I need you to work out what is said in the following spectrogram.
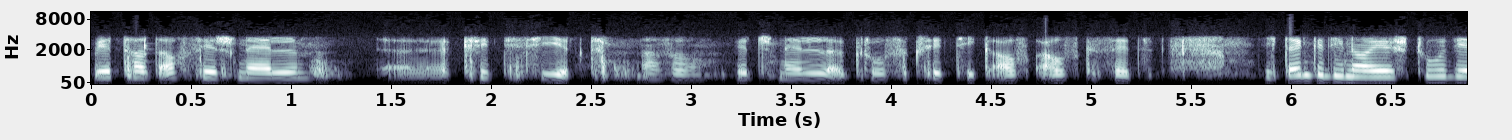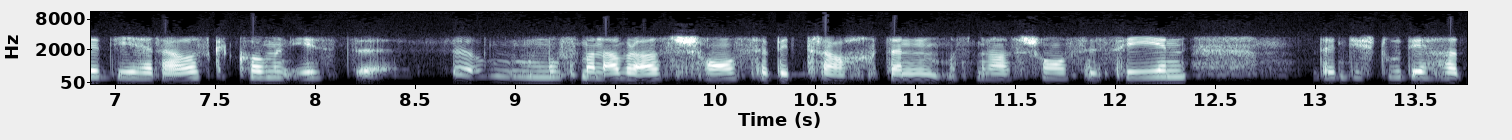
wird halt auch sehr schnell äh, kritisiert, also wird schnell großer Kritik auf, ausgesetzt. Ich denke, die neue Studie, die herausgekommen ist, äh, muss man aber als Chance betrachten, muss man als Chance sehen, denn die Studie hat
